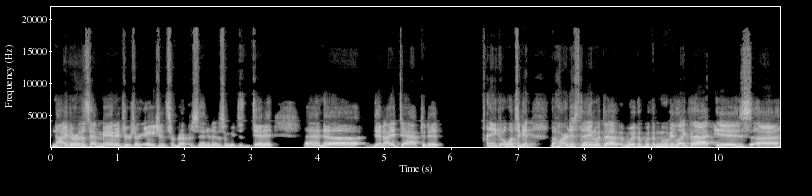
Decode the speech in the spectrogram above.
Neither of us have managers or agents or representatives, and we just did it. And uh, then I adapted it I think once again, the hardest thing with that with with a movie like that is uh,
